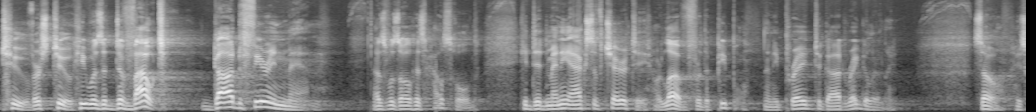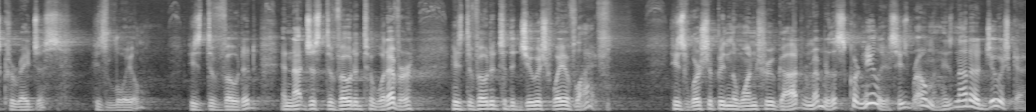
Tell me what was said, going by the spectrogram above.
2, verse 2. He was a devout, God fearing man, as was all his household. He did many acts of charity or love for the people, and he prayed to God regularly. So he's courageous, he's loyal, he's devoted, and not just devoted to whatever, he's devoted to the Jewish way of life. He's worshiping the one true God. Remember, this is Cornelius. He's Roman, he's not a Jewish guy.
